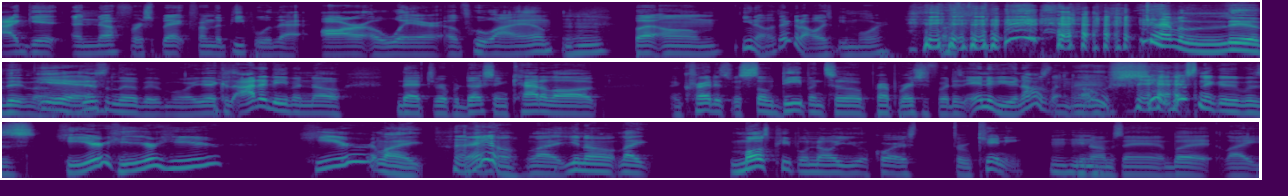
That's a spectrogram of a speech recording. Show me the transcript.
I get enough respect from the people that are aware of who I am. Mhm. But um, you know, there could always be more. You can have a little bit more. Yeah. Just a little bit more. Yeah. Cause I didn't even know that your production catalog and credits was so deep until preparation for this interview. And I was like, Man. oh shit, this nigga was here, here, here, here. Like, damn. like, you know, like most people know you, of course, through Kenny. Mm-hmm. You know what I'm saying? But like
